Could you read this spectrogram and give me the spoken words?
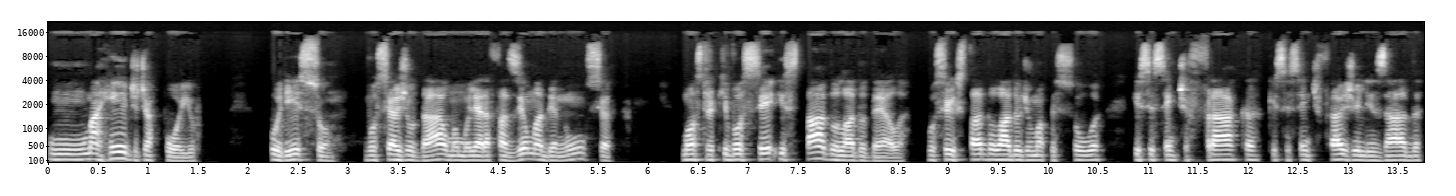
uma rede de apoio. Por isso, você ajudar uma mulher a fazer uma denúncia mostra que você está do lado dela, você está do lado de uma pessoa que se sente fraca, que se sente fragilizada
